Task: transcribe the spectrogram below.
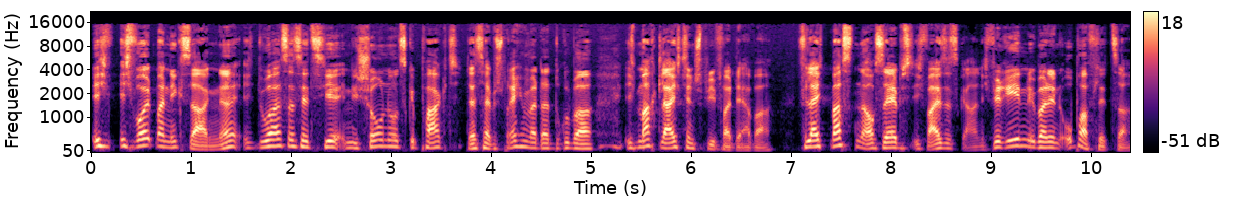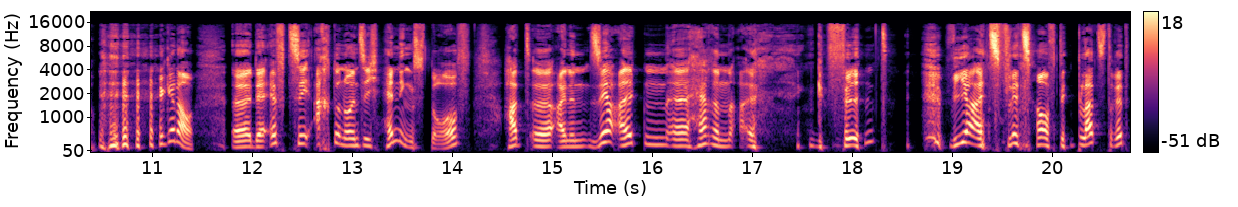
Ich, ich wollte mal nix sagen, ne? Du hast das jetzt hier in die Shownotes gepackt, deshalb sprechen wir darüber. Ich mach gleich den Spielverderber. Vielleicht machst du ihn auch selbst, ich weiß es gar nicht. Wir reden über den Operflitzer. genau. Äh, der FC 98 Henningsdorf hat äh, einen sehr alten äh, Herren äh, gefilmt, wie er als Flitzer auf den Platz tritt.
